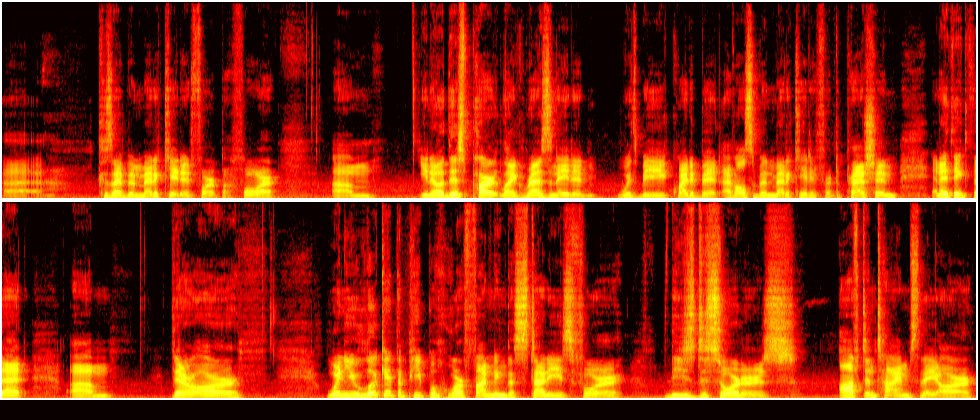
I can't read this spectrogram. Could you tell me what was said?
uh, uh, I've been medicated for it before, um, you know, this part like resonated with me quite a bit. I've also been medicated for depression, and I think that um, there are when you look at the people who are funding the studies for these disorders, oftentimes they are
